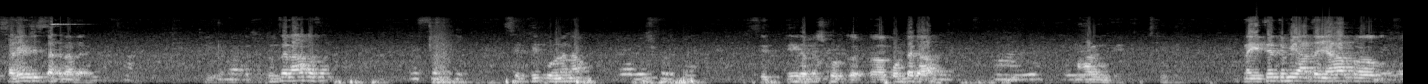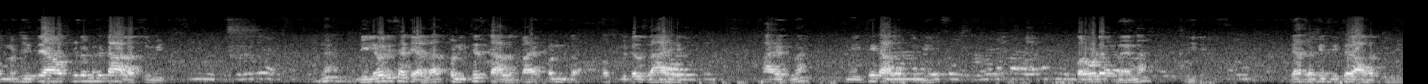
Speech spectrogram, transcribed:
सगळ्यांचीच तक्रार आहे. ठीक आहे तुमचं नाव कसं? सिद्धी. पूर्ण नाव? रमेश कुडकर सिद्धी रमेश कुडकर कोणतं गाव? महाळुंगे. ठीक आहे. नाही इथे तुम्ही आता या म्हणजे त्या हॉस्पिटलमध्ये का आलात तुम्ही? डिलेव्हरीसाठी आलात पण इथेच का आलात? बाहेर पण हॉस्पिटल आहेत. आहेत ना? मग इथे का आलात तुम्ही? परवडत नाही. परवडत नाही ना? ठीक आहे. त्यासाठीच इथे आलात तुम्ही.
